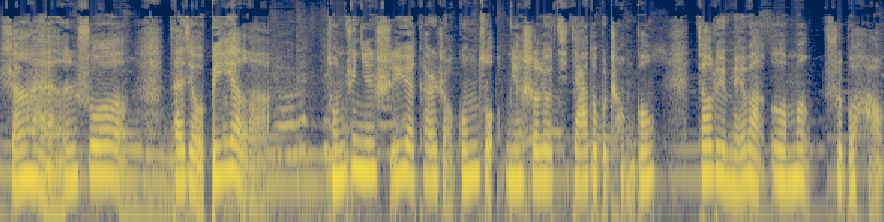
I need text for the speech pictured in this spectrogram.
山海恩说：“彩姐，我毕业了，从去年十一月开始找工作，面试六七家都不成功，焦虑，每晚噩梦，睡不好。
